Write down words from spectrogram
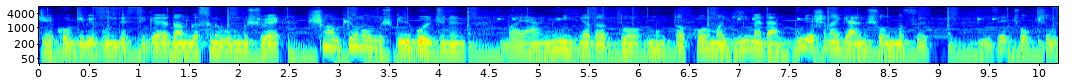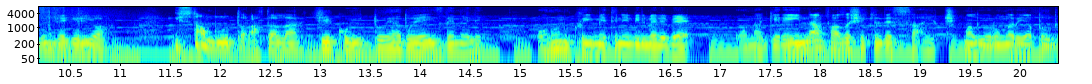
Ceko gibi Bundesliga'ya damgasını vurmuş ve şampiyon olmuş bir golcünün Bayern Münih ya da Dortmund'da forma giymeden bu yaşına gelmiş olması bize çok çılgınca geliyor. İstanbullu taraftarlar Ceko'yu doya doya izlemeli. Onun kıymetini bilmeli ve ona gereğinden fazla şekilde sahip çıkmalı yorumları yapıldı.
